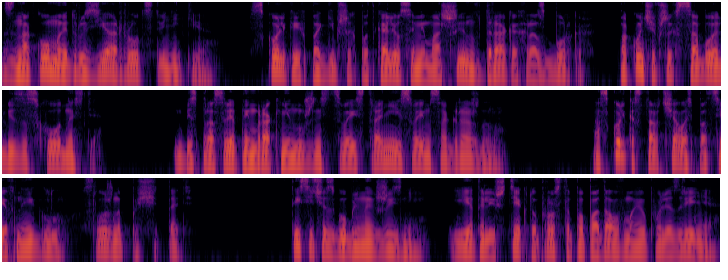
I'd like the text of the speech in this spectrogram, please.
Знакомые, друзья, родственники. Сколько их погибших под колесами машин в драках, разборках, покончивших с собой от безысходности. Беспросветный мрак ненужность своей стране и своим согражданам. А сколько сторчалось, подсев на иглу, сложно посчитать. Тысячи сгубленных жизней. И это лишь те, кто просто попадал в мое поле зрения.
